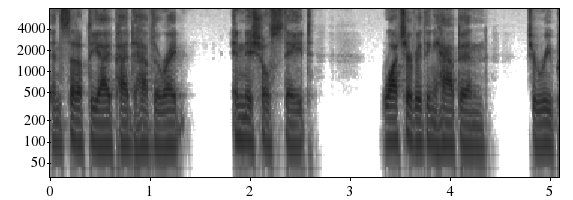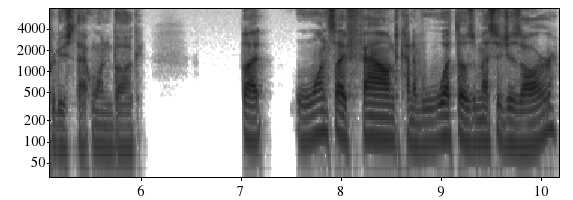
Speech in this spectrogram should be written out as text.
then set up the iPad to have the right initial state, watch everything happen to reproduce that one bug. But once I've found kind of what those messages are,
